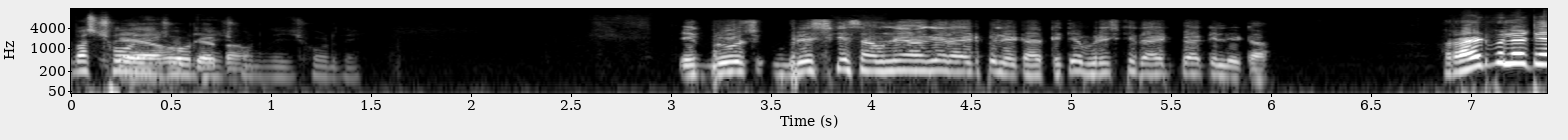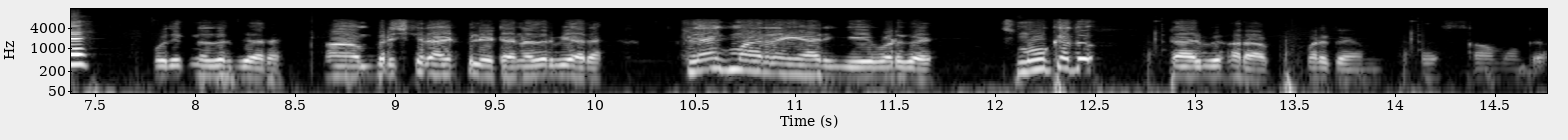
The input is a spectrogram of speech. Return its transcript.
बस छोड़ दे छोड़ दे छोड़ दे छोड़ दे। एक ब्रिज ब्रिज के सामने आगे राइट पे लेटा ठीक है? ब्रिज के राइट पे आके लेटा। राइट पे लेटे? वो देख नज़र भी आ रहा है। हाँ ब्रिज के राइट पे लेटा नज़र भी आ रहा है। फ्लैंक मार रहे हैं यार ये बढ़ गए। स्मोक है तो टायर भी खराब मर गए हम। बस काम हो गया।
